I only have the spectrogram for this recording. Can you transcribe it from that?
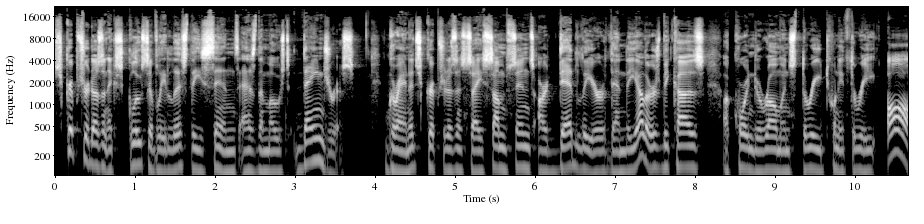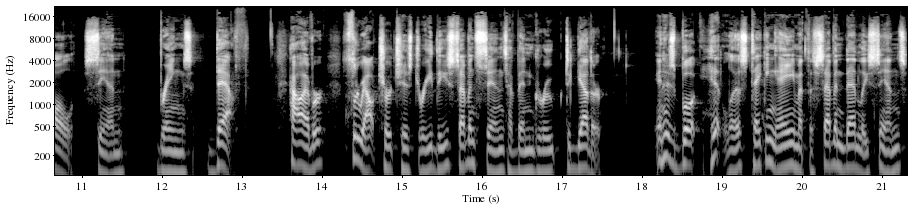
Scripture doesn't exclusively list these sins as the most dangerous. Granted, Scripture doesn't say some sins are deadlier than the others because, according to Romans 3:23, all sin brings death. However, throughout church history, these seven sins have been grouped together. In his book Hit List, Taking Aim at the Seven Deadly Sins,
